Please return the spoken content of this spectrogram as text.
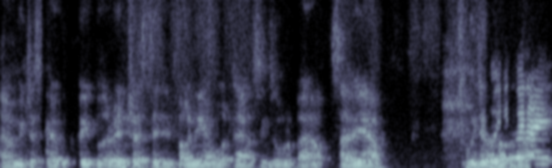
and we just go with people that are interested in finding out what dowsing's all about. So yeah, we do. Well, you and I,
